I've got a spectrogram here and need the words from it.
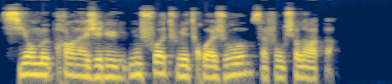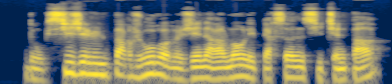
Si on me prend la gélule une fois tous les trois jours, ça fonctionnera pas. Donc, 6 gélules par jour, généralement, les personnes s'y tiennent pas.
